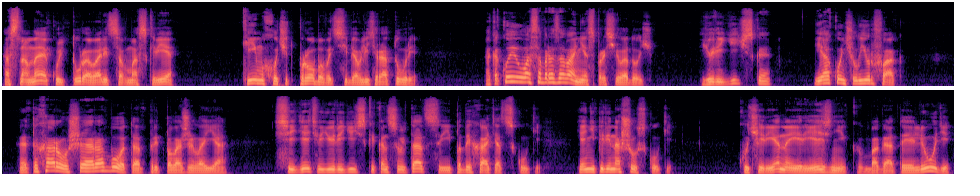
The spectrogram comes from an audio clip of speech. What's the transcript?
Основная культура варится в Москве. Ким хочет пробовать себя в литературе. «А какое у вас образование?» — спросила дочь. «Юридическое. Я окончил юрфак». «Это хорошая работа», — предположила я. «Сидеть в юридической консультации и подыхать от скуки. Я не переношу скуки». «Кучерена и Резник — богатые люди»,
